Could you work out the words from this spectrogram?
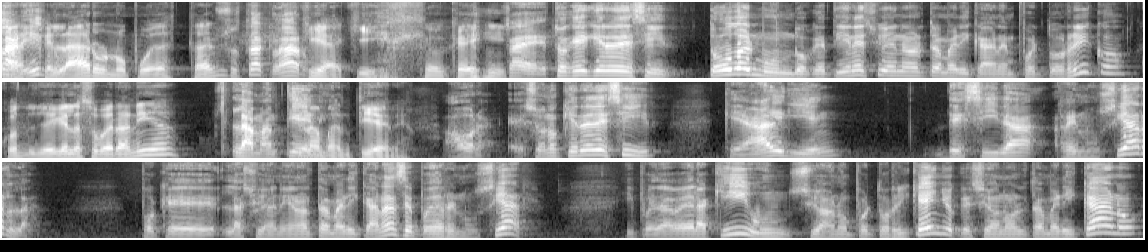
está más claro, no puede estar Eso está claro. que aquí, ¿ok? O sea, ¿esto qué quiere decir? Todo el mundo que tiene ciudadanía norteamericana en Puerto Rico Cuando llegue la soberanía, la mantiene. la mantiene. Ahora, eso no quiere decir que alguien decida renunciarla, porque la ciudadanía norteamericana se puede renunciar. Y puede haber aquí un ciudadano puertorriqueño que sea norteamericano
